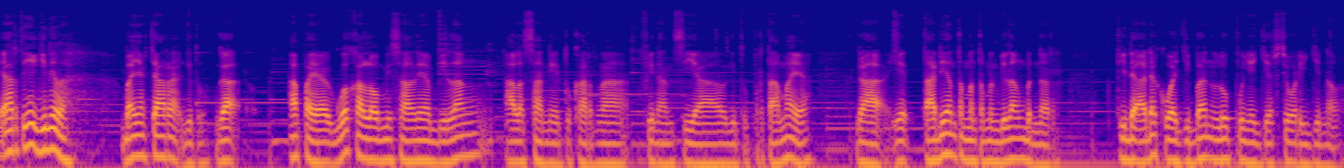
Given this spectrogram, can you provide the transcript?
Ya artinya gini lah banyak cara gitu. Nggak apa ya gue kalau misalnya bilang alasannya itu karena finansial gitu. Pertama ya nggak ya tadi yang teman-teman bilang bener. Tidak ada kewajiban lu punya jersey original.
